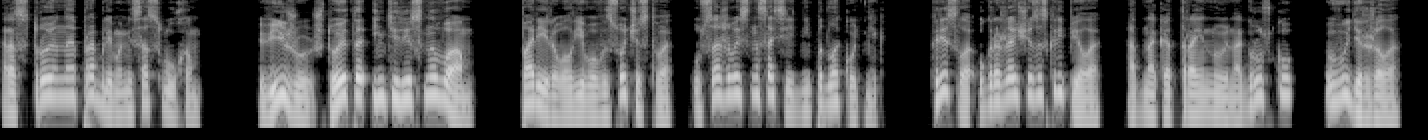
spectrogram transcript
расстроенная проблемами со слухом. «Вижу, что это интересно вам», — парировал его высочество, усаживаясь на соседний подлокотник. Кресло угрожающе заскрипело, однако тройную нагрузку выдержала.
